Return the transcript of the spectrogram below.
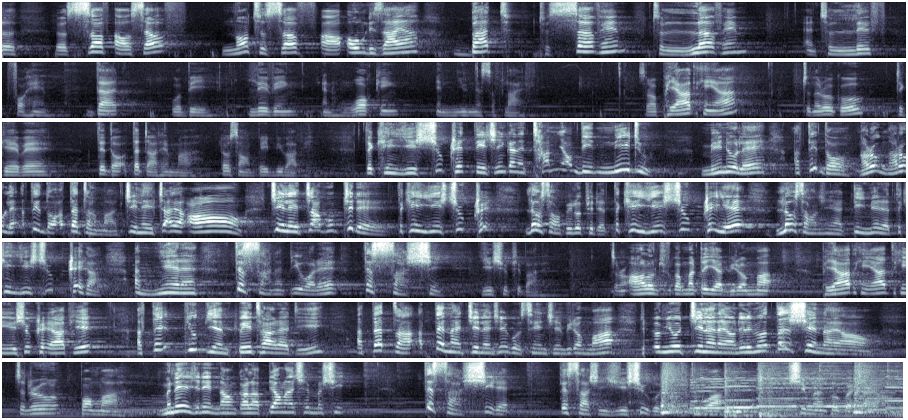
serve ourselves not to serve our own desire but to serve him to love him and to live for him that will be living and walking in newness of life ဆိုတော့ဘုရားသခင်ကကျွန်တော်တို့ကိုတကယ်ပဲအသက်တော်အသက်တာထဲမှာလှုပ်ဆောင်ပေးပြီးပါပြီသခင်ယေရှုခရစ်တည်ခြင်းကနေထမြောက်သည့်ဤသူ မင်းတို့လည်းအသက်တော်ငါတို့ငါတို့လည်းအသက်တော်အသက်တာမှာကျင်လေကြရအောင်ကျင်လေကြဖို့ဖြစ်တယ်သခင်ယေရှုခရစ်လှုပ်ဆောင်ပေးလို့ဖြစ်တယ်သခင်ယေရှုခရစ်ရဲ့လှုပ်ဆောင်ခြင်းကတည်မြဲတယ်သခင်ယေရှုခရစ်ကအမြဲတမ်းသစ္စာနဲ့ပြည့်ဝတဲ့သစ္စာရှင်ယေရှုဖြစ်ပါတယ်ကျွန်တော်အားလုံးဒီကမတ်တရပြီးတော့မှဘုရားသခင်အားသခင်ယေရှုခရစ်အားဖြင့်အသက်ပြုပြင်ပေးထားတဲ့ဒီအသက်တာအသက်နိုင်ကျင်လည်ခြင်းကိုဆင်ခြင်ပြီးတော့မှဒီလိုမျိုးကျင်လည်နိုင်အောင်ဒီလိုမျိုးသက်ရှင်နိုင်အောင် ကျွန်တော်တို့ပေါ်မှာမနေ့ယနေ့နောင်ကာလပြောင်းလဲခြင်းမရှိသစ္စာရှိတဲ့သစ္စာရှင်ယေရှုကိုကျွန်တော်တို့ကရှင်းမှန်ပုတ်ကွက်ကြရအောင်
